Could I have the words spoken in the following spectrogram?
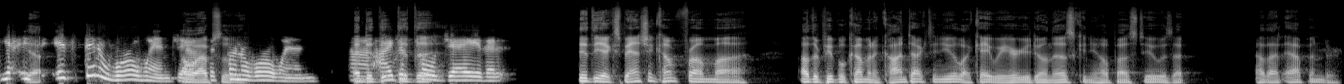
yeah. It's, Yeah. it's been a whirlwind, Jeff. Oh, It's been a whirlwind. Uh, the- I did just the- told Jay that Did the expansion come from uh, other people coming and contacting you, like, "Hey, we hear you're doing this. Can you help us too?" Is that how that happened? Or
